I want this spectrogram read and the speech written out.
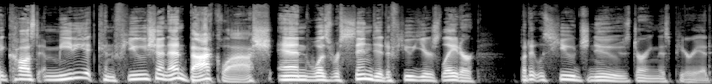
It caused immediate confusion and backlash and was rescinded a few years later, but it was huge news during this period.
